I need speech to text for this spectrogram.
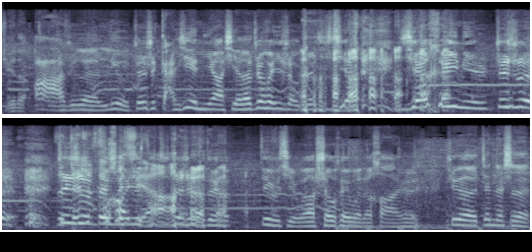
觉得啊，这个六真是感谢你啊，写了这么一首歌。以前 以前黑你 真是真是对不好意思起啊 真是对对不起，我要收回我的话。是这个真的是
